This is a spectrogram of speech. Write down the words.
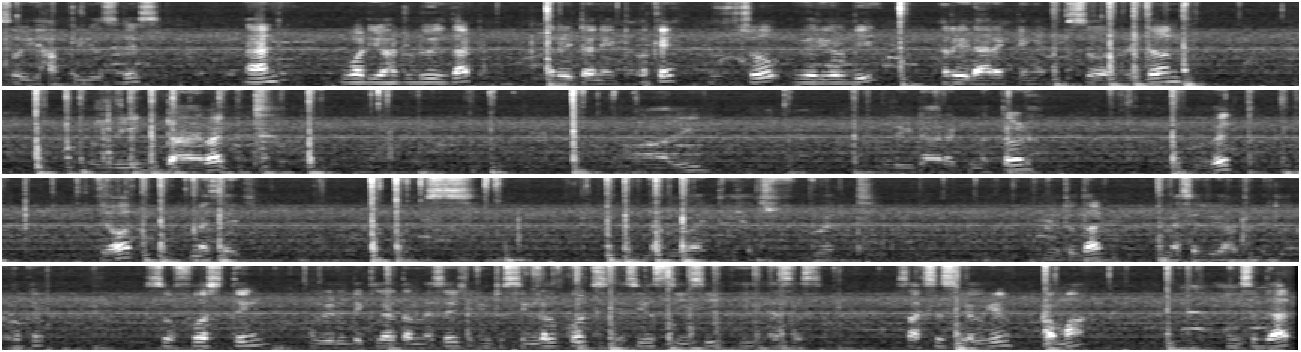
So you have to use this. And what you have to do is that return it okay? So where you will be redirecting it. So return redirect re redirect method with your message. With into that message you have to declare okay? So first thing we will declare the message into single quotes s u c c e s s. Success you will give comma that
